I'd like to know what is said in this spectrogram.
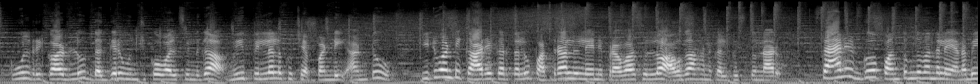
స్కూల్ రికార్డులు దగ్గర ఉంచుకోవాల్సిందిగా మీ పిల్లలకు చెప్పండి అంటూ ఇటువంటి కార్యకర్తలు పత్రాలు లేని ప్రవాసుల్లో అవగాహన కల్పిస్తున్నారు. శానిడ్గో పంతొమ్మిది వందల ఎనభై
